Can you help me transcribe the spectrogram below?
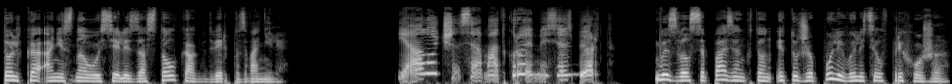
Только они снова уселись за стол, как в дверь позвонили. «Я лучше сама открою, миссис Бёрд», — вызвался Пазингтон и тут же пулей вылетел в прихожую.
